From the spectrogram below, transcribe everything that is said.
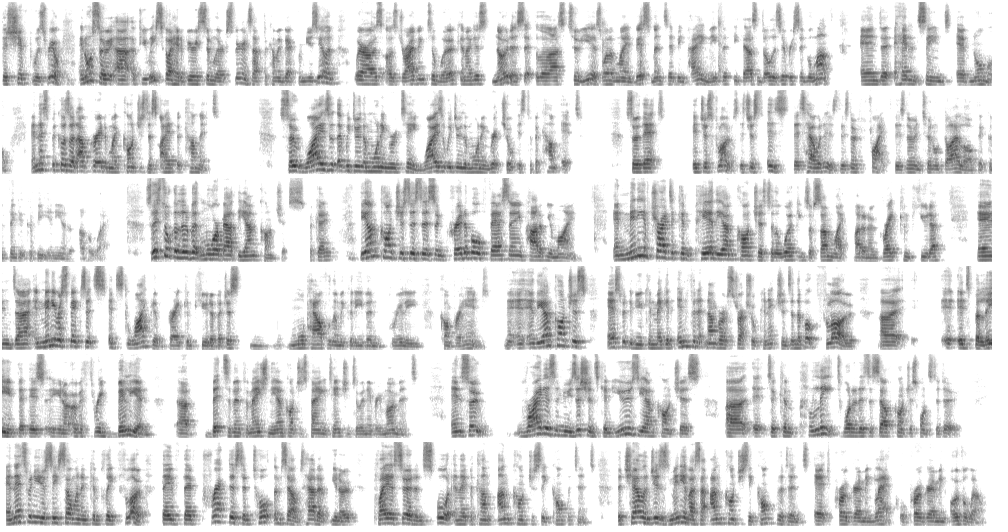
The shift was real. And also uh, a few weeks ago, I had a very similar experience after coming back from New Zealand, where I was, I was driving to work and I just noticed that for the last two years, one of my investments had been paying me $50,000 every single month and it hadn't seemed abnormal. And that's because I'd upgraded my consciousness. I had become it. So why is it that we do the morning routine? Why is it we do the morning ritual is to become it so that it just flows. It just is. That's how it is. There's no fight. There's no internal dialogue that could think it could be any other way. So let's talk a little bit more about the unconscious. Okay. The unconscious is this incredible, fascinating part of your mind. And many have tried to compare the unconscious to the workings of some like, I don't know, great computer. And uh, in many respects, it's it's like a great computer, but just more powerful than we could even really comprehend. And, the unconscious aspect of you can make an infinite number of structural connections. In the book Flow, uh, it, it's believed that there's you know over 3 billion uh, bits of information the unconscious is paying attention to in every moment. And so writers and musicians can use the unconscious uh, to complete what it is the self-conscious wants to do. And that's when you just see someone in complete flow. They've they've practiced and taught themselves how to, you know, play a certain sport and they become unconsciously competent. The challenge is, many of us are unconsciously competent at programming lack or programming overwhelm.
